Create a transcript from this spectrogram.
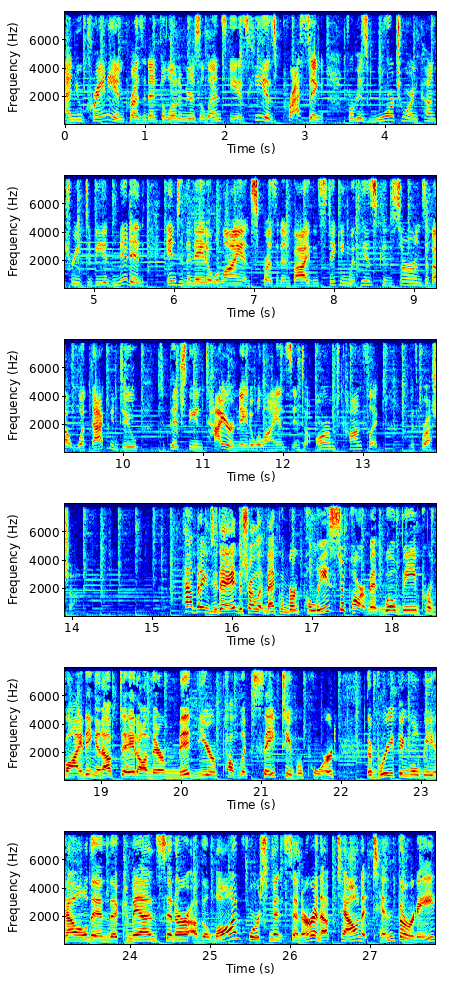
and Ukrainian President Volodymyr Zelensky as he is pressing for his war torn country to be admitted into the NATO alliance. President Biden sticking with his concerns about what that could do to pitch the entire NATO alliance into armed conflict with Russia. Happening today, the Charlotte Mecklenburg Police Department will be providing an update on their mid year public safety report. The briefing will be held in the command center of the Law Enforcement Center in Uptown at 1030.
